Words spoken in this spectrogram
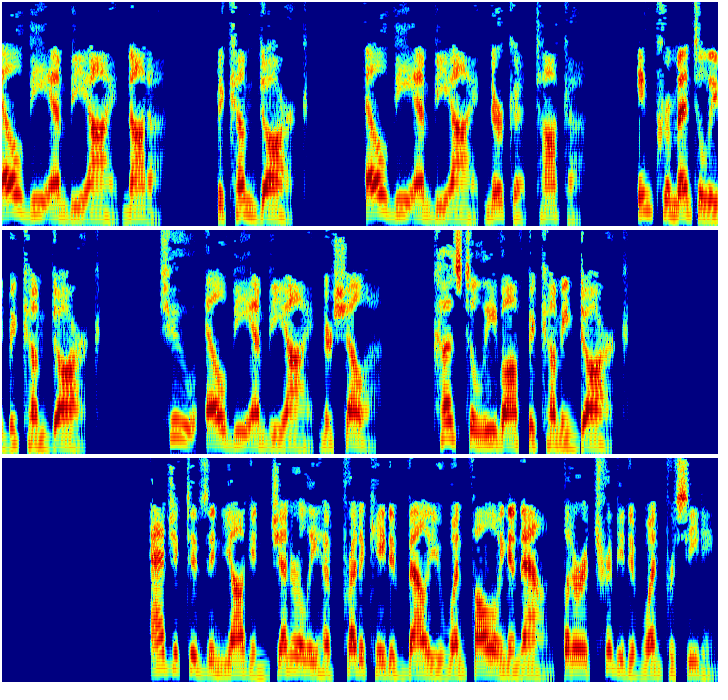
LVMBI, nada. Become dark. LVMBI, Nurka, Taka. Incrementally become dark. 2. LVMBI, Nershella. Cuz to leave off becoming dark. Adjectives in Yagan generally have predicative value when following a noun, but are attributive when preceding.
